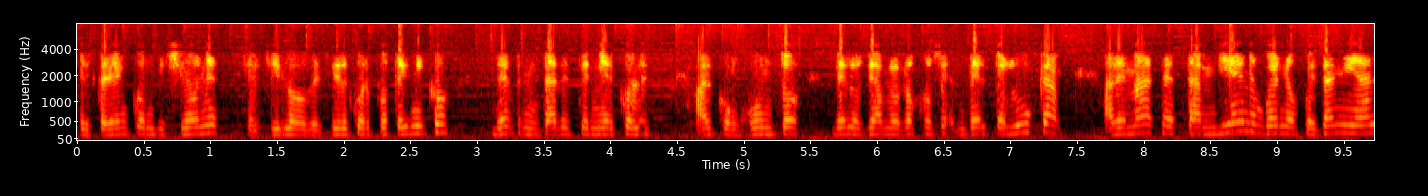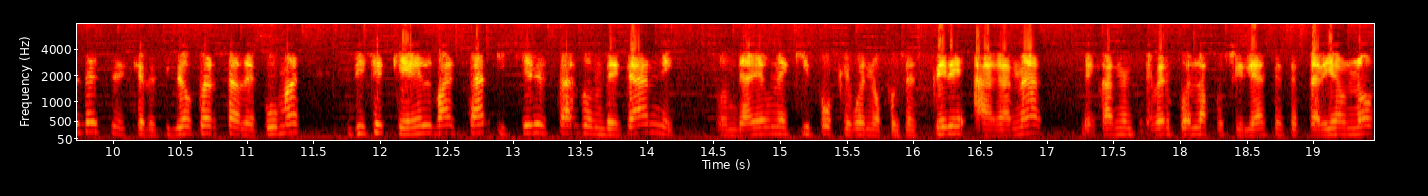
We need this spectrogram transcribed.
estaría en condiciones, que así lo decide el cuerpo técnico, de enfrentar este miércoles al conjunto de los Diablos Rojos del Toluca. Además, eh, también, bueno, pues Dani Alves, eh, que recibió oferta de Pumas, dice que él va a estar y quiere estar donde gane donde haya un equipo que, bueno, pues espere a ganar, dejando entrever pues la posibilidad de aceptaría o no,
